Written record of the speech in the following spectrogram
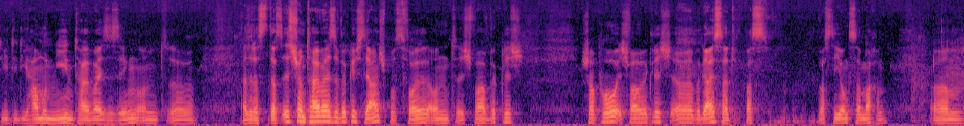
die, die die Harmonien teilweise singen. Und äh, also das, das ist schon teilweise wirklich sehr anspruchsvoll und ich war wirklich, Chapeau, ich war wirklich äh, begeistert, was, was die Jungs da machen. Ähm,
